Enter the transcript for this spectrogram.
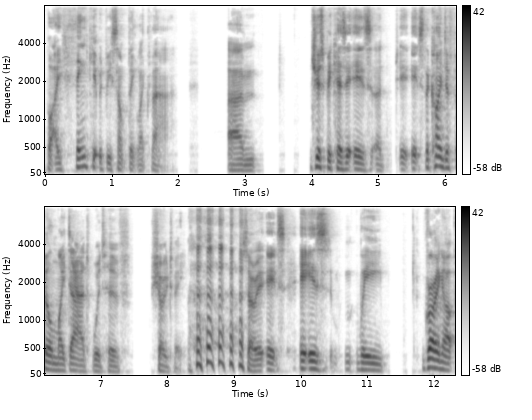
but I think it would be something like that. Um just because it is a it- it's the kind of film my dad would have showed me. so it, it's it is we growing up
